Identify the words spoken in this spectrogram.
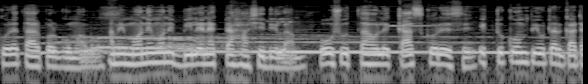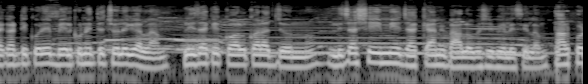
করে তারপর ঘুমাবো। আমি মনে মনে বিলেন একটা হাসি দিলাম। ওষুধ তাহলে কাজ করেছে। একটু কম্পিউটার গাটাগাটি করে বেলকনিতে চলে গেলাম লিজাকে কল করার জন্য। লিজা সেই মেয়ে যাকে আমি ভালোবেসে ফেলেছিলাম। তারপর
